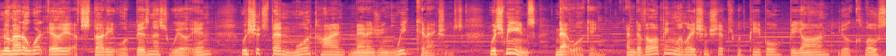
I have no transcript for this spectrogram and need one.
No matter what area of study or business we are in, we should spend more time managing weak connections, which means networking and developing relationships with people beyond your close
